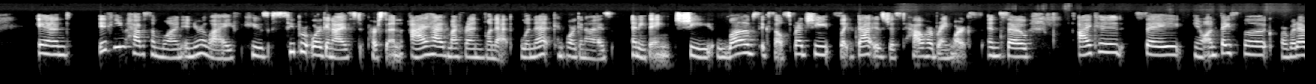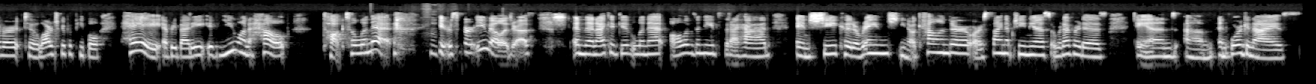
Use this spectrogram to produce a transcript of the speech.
And if you have someone in your life who's super organized person, I had my friend Lynette. Lynette can organize anything. She loves Excel spreadsheets. Like that is just how her brain works. And so I could say, you know, on Facebook or whatever to a large group of people, hey, everybody, if you want to help, talk to Lynette. Here's her email address. And then I could give Lynette all of the needs that I had, and she could arrange, you know, a calendar or a sign up genius or whatever it is, and um, and organize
